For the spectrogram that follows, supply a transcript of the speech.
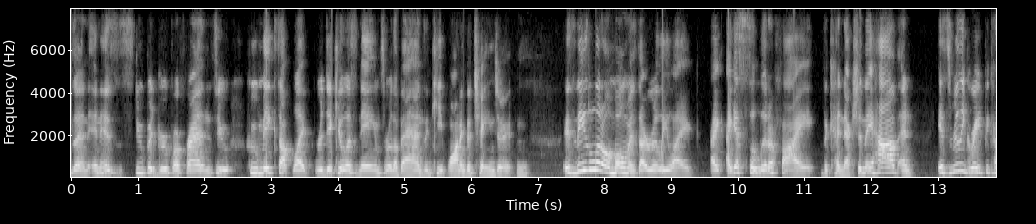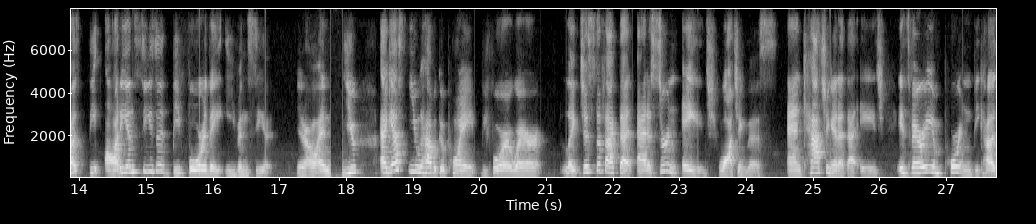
in his stupid group of friends who who makes up like ridiculous names for the bands and keep wanting to change it. And it's these little moments that really like I, I guess solidify the connection they have and it's really great because the audience sees it before they even see it. You know, and you I guess you have a good point before where like just the fact that at a certain age watching this and catching it at that age is very important because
